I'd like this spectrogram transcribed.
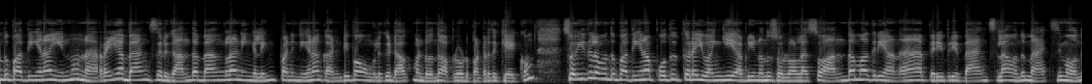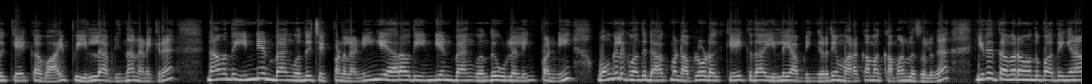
வந்து பார்த்தீங்கன்னா இன்னும் நிறைய பேங்க்ஸ் இருக்குது அந்த பேங்க்லாம் நீங்கள் லிங்க் பண்ணியிருந்தீங்கன்னா கண்டிப்பாக உங்களுக்கு டாக்குமெண்ட் வந்து அப்லோட் பண்ணுறது கேட்கும். ஸோ இதில் வந்து பார்த்தீங்கன்னா பொதுத்துறை வங்கி அப்படின்னு வந்து சொல்லுவோம்ல ஸோ அந்த மாதிரியான பெரிய பெரிய பேங்க்ஸ்லாம் வந்து மேக்ஸிமம் வந்து கேட்க வாய்ப்பு இல்லை அப்படின்னு தான் நினைக்கிறேன். நான் வந்து இந்தியன் பேங்க் வந்து செக் பண்ணல. நீங்கள் யாராவது இந்தியன் பேங்க் வந்து உள்ள லிங்க் பண்ணி உங்களுக்கு வந்து டாக்குமெண்ட் அப்லோட் கேட்குதா இல்லையா அப்படிங்கிறதையும் மறக்காம கமெண்ட்ல சொல்லுங்கள் இது தவிர வந்து பார்த்தீங்கன்னா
